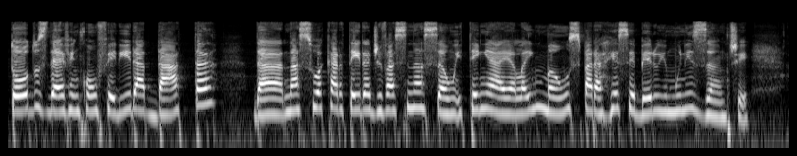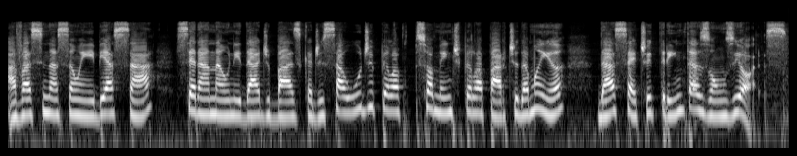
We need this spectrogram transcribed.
Todos devem conferir a data da, na sua carteira de vacinação e tenha ela em mãos para receber o imunizante. A vacinação em Ibiaçá será na unidade básica de saúde pela, somente pela parte da manhã, das 7h30 às 11 horas.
